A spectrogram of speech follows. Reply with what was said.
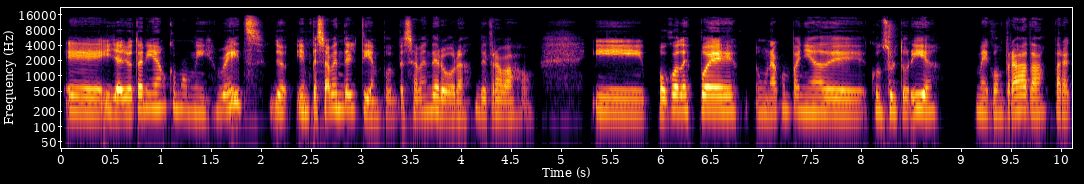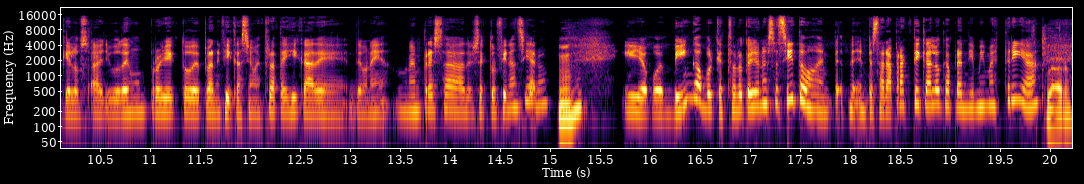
Eh, y ya yo tenía como mis rates y empecé a vender tiempo, empecé a vender horas de trabajo. Y poco después, una compañía de consultoría me contrata para que los ayude en un proyecto de planificación estratégica de, una, empresa del sector financiero. Y yo, pues, bingo, porque esto es lo que yo necesito, empezar a practicar lo que aprendí en mi maestría. Claro.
